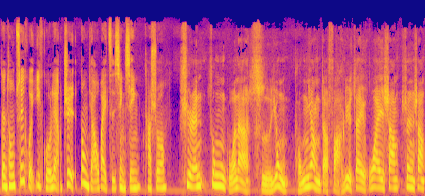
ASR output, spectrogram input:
等同摧毁一国两制，动摇外资信心。他说：“虽然中国呢使用同样的法律在外商身上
